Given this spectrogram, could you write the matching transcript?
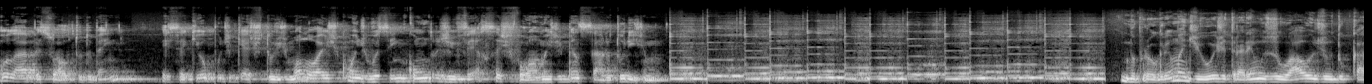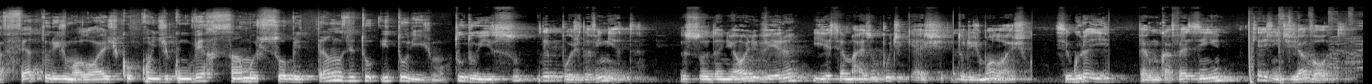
Olá pessoal, tudo bem? Esse aqui é o podcast Turismológico, onde você encontra diversas formas de pensar o turismo. No programa de hoje traremos o áudio do Café Turismológico, onde conversamos sobre trânsito e turismo. Tudo isso depois da vinheta. Eu sou Daniel Oliveira e esse é mais um podcast Turismológico. Segura aí, pega um cafezinho que a gente já volta.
